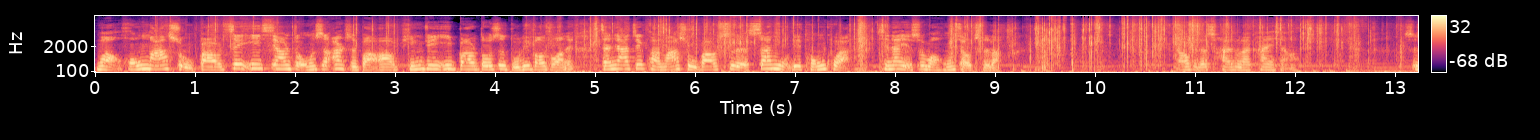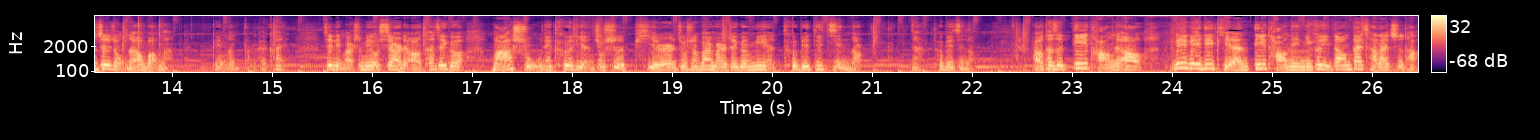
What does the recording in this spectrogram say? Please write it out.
网红麻薯包，这一箱总共是二十包啊，平均一包都是独立包装的。咱家这款麻薯包是山姆的同款，现在也是网红小吃了。然后给它拆出来看一下啊，是这种的啊，宝宝们，给你们打开看一下，这里面是没有馅的啊。它这个麻薯的特点就是皮儿，就是外面这个面特别的筋道，啊，特别筋道。然后它是低糖的啊，微微的甜，低糖的，你可以当代餐来吃它。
